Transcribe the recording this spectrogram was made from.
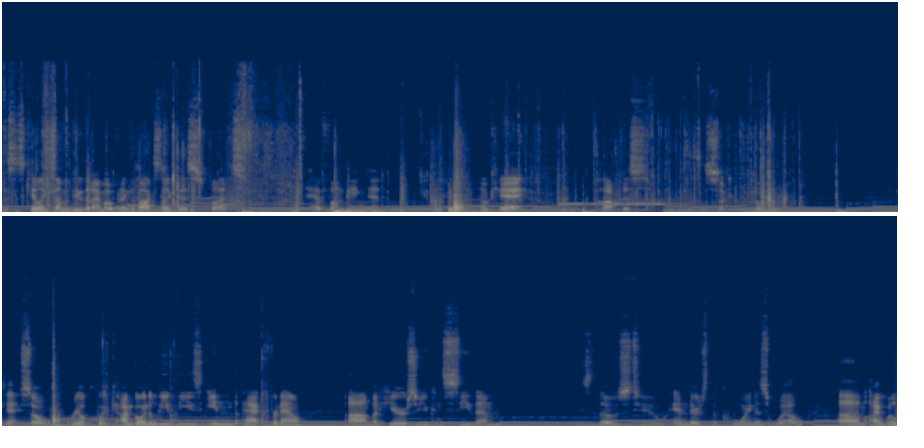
This is killing some of you that I'm opening the box like this, but have fun being dead. Okay. Pop this sucker open. Okay, so real quick, I'm going to leave these in the pack for now, um, but here so you can see them is those two, and there's the coin as well. Um, I will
